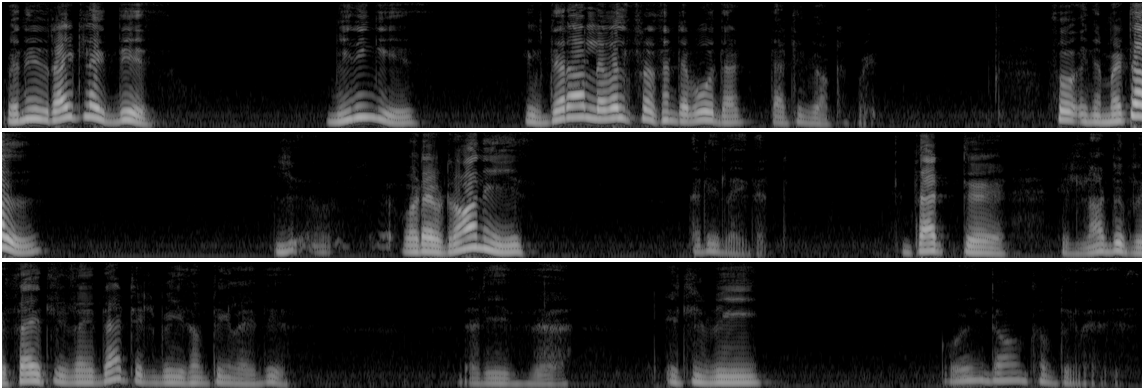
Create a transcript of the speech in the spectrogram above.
when you write like this meaning is if there are levels present above that that will be occupied. So, in a metal you, what I have drawn is that is like that. In fact, uh, it will not be precisely like that, it will be something like this. That is, uh, it will be going down something like this.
